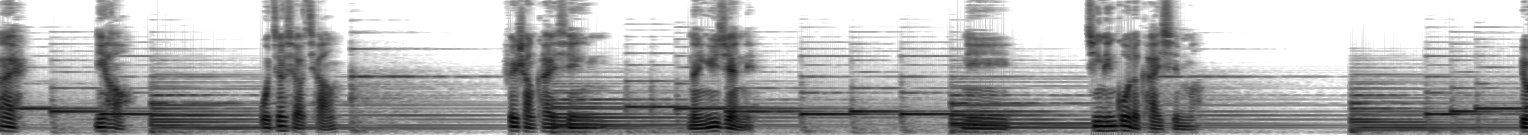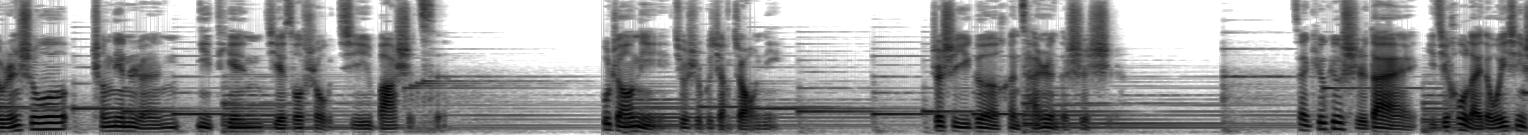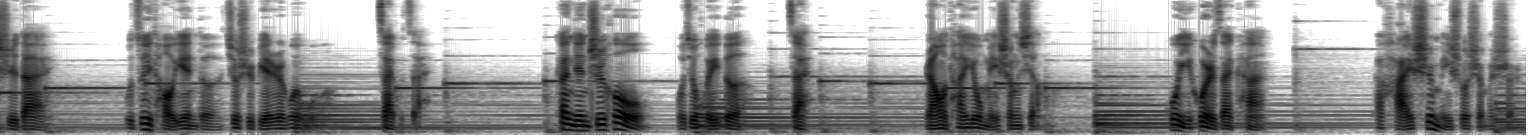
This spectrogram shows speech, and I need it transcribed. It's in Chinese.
嗨，你好，我叫小强，非常开心能遇见你。你今天过得开心吗？有人说，成年人一天解锁手机八十次，不找你就是不想找你，这是一个很残忍的事实。在 QQ 时代以及后来的微信时代，我最讨厌的就是别人问我在不在，看见之后我就回个在，然后他又没声响了。过一会儿再看，他还是没说什么事儿，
